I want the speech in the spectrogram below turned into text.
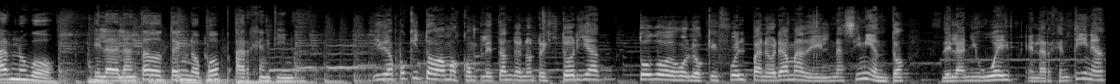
Art Nouveau, el adelantado tecno-pop argentino. Y de a poquito vamos completando en otra historia todo lo que fue el panorama del nacimiento de la New Wave en la Argentina.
